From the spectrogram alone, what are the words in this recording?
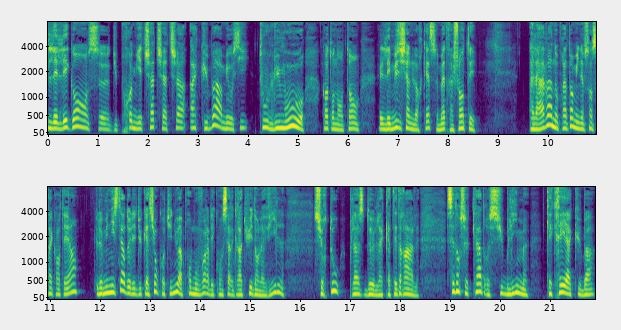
L'élégance du premier cha-cha-cha à Cuba, mais aussi tout l'humour quand on entend les musiciens de l'orchestre se mettre à chanter. À La Havane, au printemps 1951, le ministère de l'Éducation continue à promouvoir les concerts gratuits dans la ville, surtout place de la cathédrale. C'est dans ce cadre sublime qu'est créé à Cuba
